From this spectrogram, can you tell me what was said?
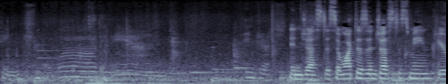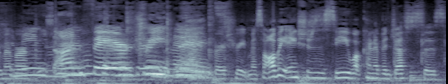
changed the world, and injustice. Injustice. And what does injustice mean? Do you remember? It means unfair treatment. Unfair treatment. So I'll be anxious to see what kind of injustices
